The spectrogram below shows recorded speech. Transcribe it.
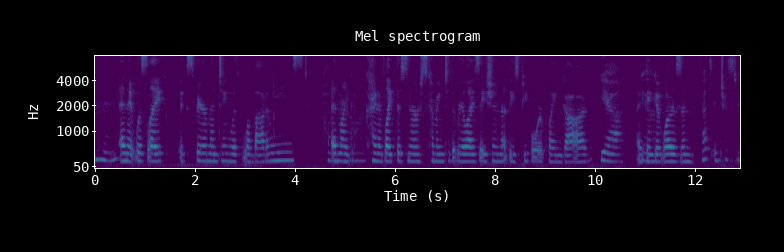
Mhm. and it was like experimenting with lobotomies, Oh and like gosh. kind of like this nurse coming to the realization that these people were playing God. Yeah, I think it was, and that's interesting.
